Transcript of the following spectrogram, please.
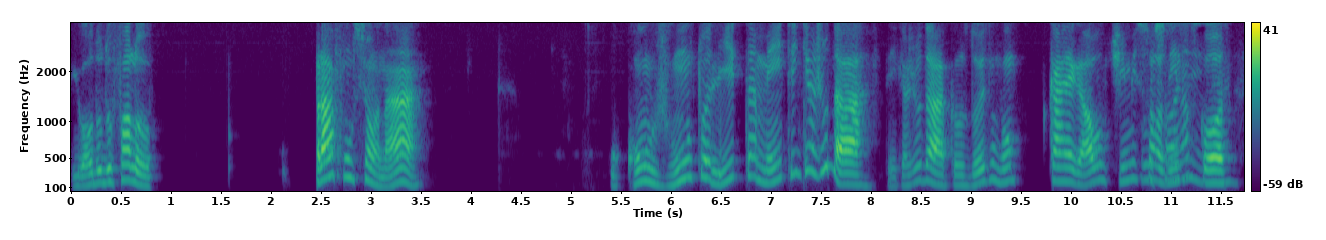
igual o Dudu falou, para funcionar, o conjunto ali também tem que ajudar. Tem que ajudar, porque os dois não vão carregar o time sozinho, sozinho, nas costas. Né?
